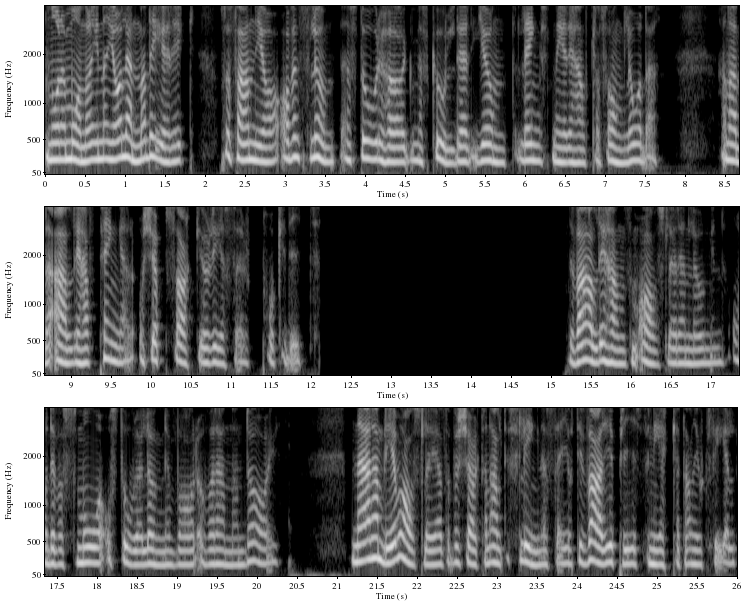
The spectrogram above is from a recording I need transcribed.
Några månader innan jag lämnade Erik så fann jag av en slump en stor hög med skulder gömt längst ner i hans kalsonglåda. Han hade aldrig haft pengar och köpt saker och resor på kredit. Det var aldrig han som avslöjade en lögn och det var små och stora lögner var och varannan dag. När han blev avslöjad så försökte han alltid slingra sig och till varje pris förneka att han gjort fel.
